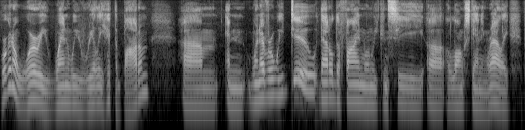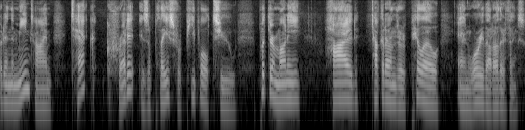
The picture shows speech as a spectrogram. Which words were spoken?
we're going to worry when we really hit the bottom. Um, and whenever we do, that'll define when we can see uh, a long-standing rally. But in the meantime, tech credit is a place for people to put their money, hide, tuck it under a pillow, and worry about other things.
